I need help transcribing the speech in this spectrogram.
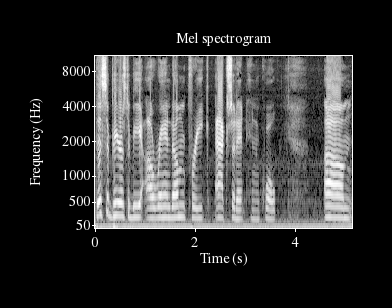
This appears to be a random freak accident, end quote. Um,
